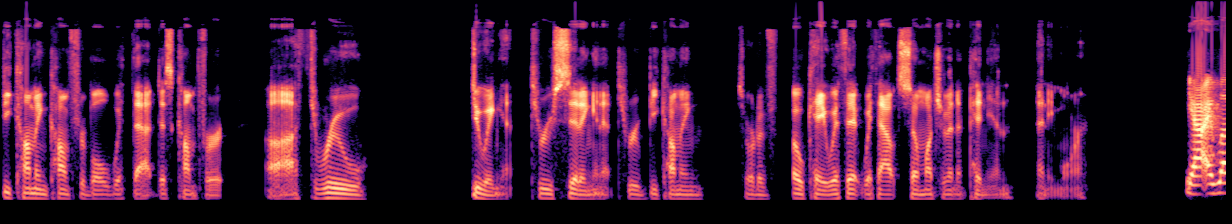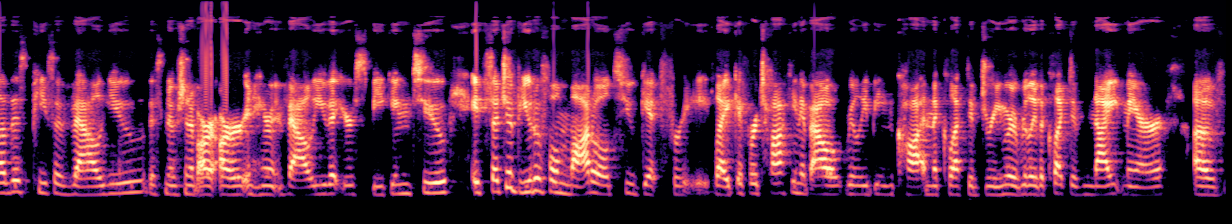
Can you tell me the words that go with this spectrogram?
becoming comfortable with that discomfort uh, through doing it, through sitting in it, through becoming sort of okay with it without so much of an opinion anymore. Yeah, I love this piece of value, this notion of our, our inherent value that you're speaking to. It's such a beautiful model to get free. Like, if we're talking about really being caught in the collective dream or really the collective nightmare of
